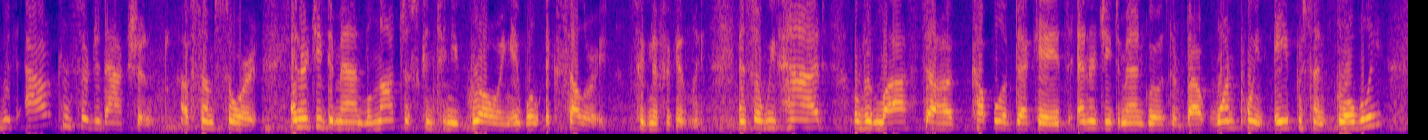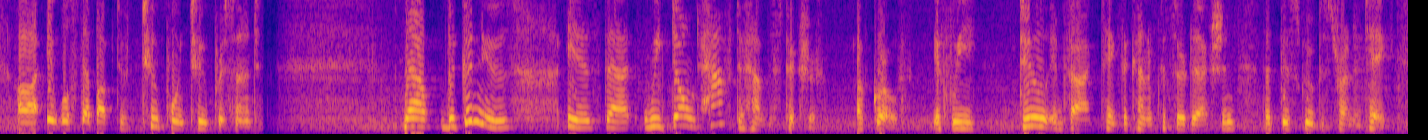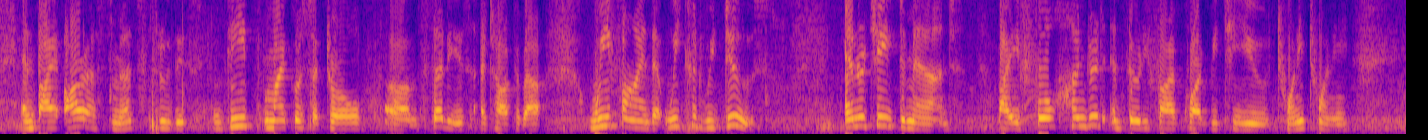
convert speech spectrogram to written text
without concerted action of some sort, energy demand will not just continue growing, it will accelerate significantly. And so we've had, over the last uh, couple of decades, energy demand growth of about 1.8% globally. Uh, it will step up to 2.2%. Now, the good news is that we don't have to have this picture of growth if we do, in fact, take the kind of concerted action that this group is trying to take. And by our estimates, through these deep microsectoral um, studies I talk about, we find that we could reduce energy demand by a full 135 quad BTU 2020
